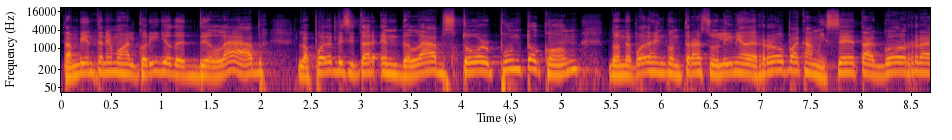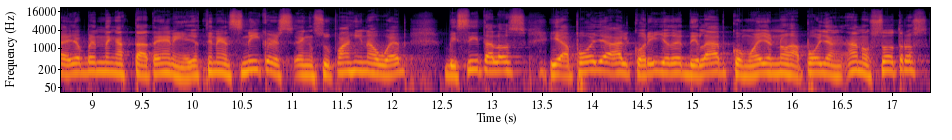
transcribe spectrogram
También tenemos al corillo de The Lab. Los puedes visitar en thelabstore.com donde puedes encontrar su línea de ropa, camiseta, gorra. Ellos venden hasta tenis. Ellos tienen sneakers en su página web. Visítalos y apoya al corillo de The Lab como ellos nos apoyan a nosotros.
